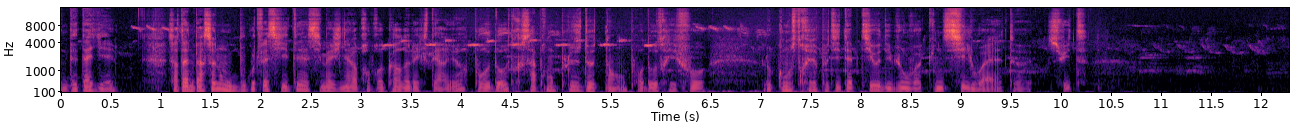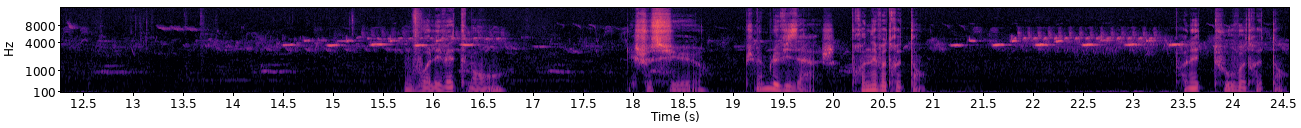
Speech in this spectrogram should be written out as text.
détaillée. Certaines personnes ont beaucoup de facilité à s'imaginer leur propre corps de l'extérieur, pour d'autres ça prend plus de temps, pour d'autres il faut le construire petit à petit. Au début on voit qu'une silhouette, ensuite on voit les vêtements, les chaussures, puis même le visage. Prenez votre temps. Prenez tout votre temps.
